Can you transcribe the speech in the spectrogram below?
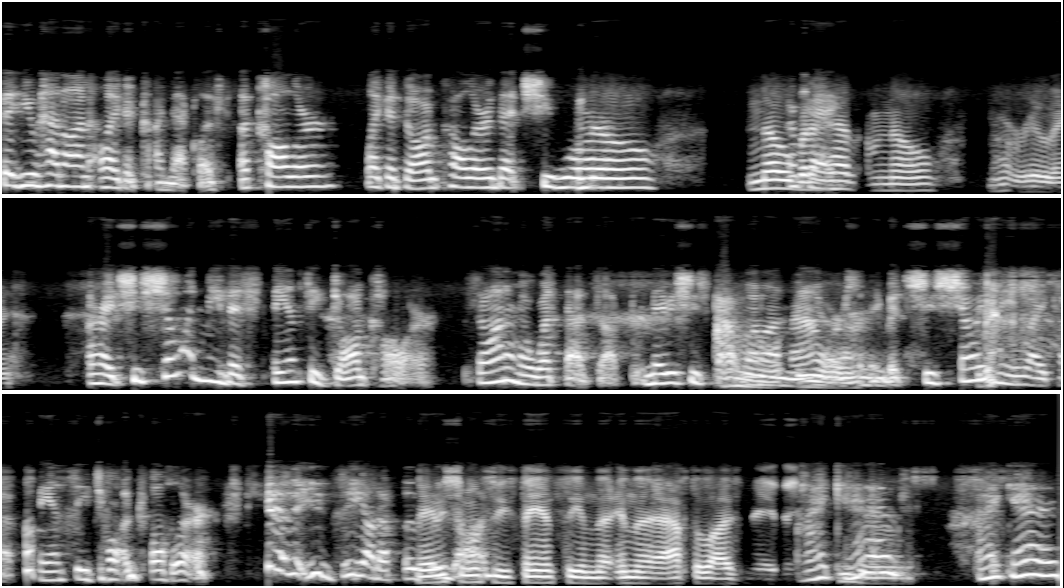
that you had on like a, a necklace, a collar, like a dog collar that she wore? No, no, okay. but I have no, not really. All right, she's showing me this fancy dog collar. So I don't know what that's up. Maybe she's got one on now yeah. or something, but she's showing me like a fancy dog collar, you know, that you see on a Maybe she dog. wants to be fancy in the in the afterlife. Maybe I guess. I guess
